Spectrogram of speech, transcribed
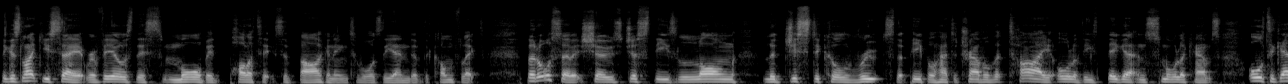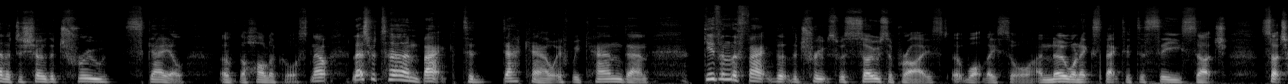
because, like you say, it reveals this morbid politics of bargaining towards the end of the conflict, but also it shows just these long logistical routes that people had to travel that tie all of these bigger and smaller camps all together to show the true scale of the Holocaust. Now, let's return back to Dachau if we can, Dan. Given the fact that the troops were so surprised at what they saw, and no one expected to see such such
